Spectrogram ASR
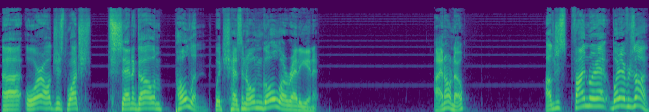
uh, or I'll just watch Senegal and Poland, which has an own goal already in it. I don't know. I'll just find whatever's on.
